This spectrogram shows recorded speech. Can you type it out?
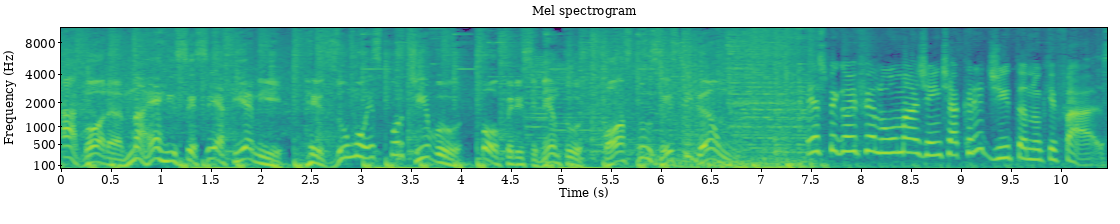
Agora na RCC FM, resumo esportivo. Oferecimento Postos Espigão. Espigão e Feluma, a gente acredita no que faz.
